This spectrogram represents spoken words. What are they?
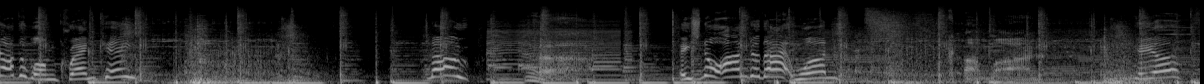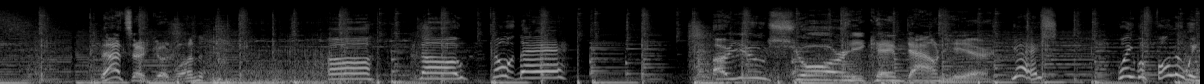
another one, Cranky. No. He's not under that one. Come on. Here? That's a good one. Uh, no, not there. Are you sure he came down here? Yes, we were following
